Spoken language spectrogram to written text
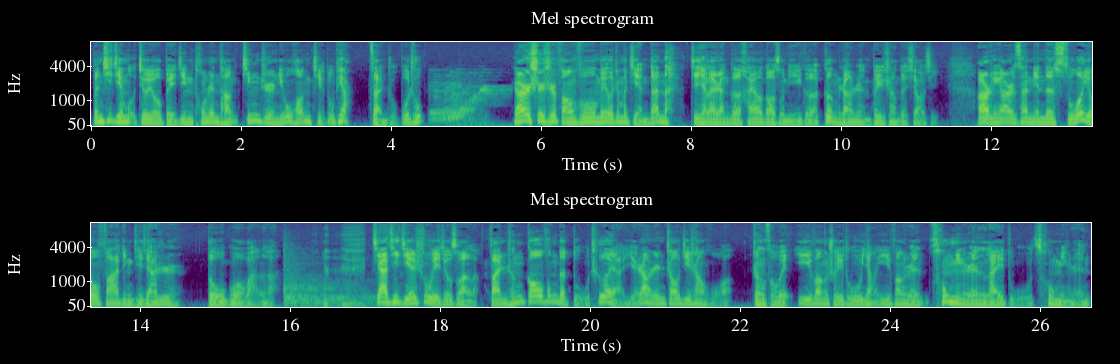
本期节目就由北京同仁堂精致牛黄解毒片儿赞助播出。然而事实仿佛没有这么简单呢。接下来然哥还要告诉你一个更让人悲伤的消息：二零二三年的所有法定节假日都过完了，假期结束也就算了，返程高峰的堵车呀，也让人着急上火。正所谓一方水土养一方人，聪明人来赌聪明人。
